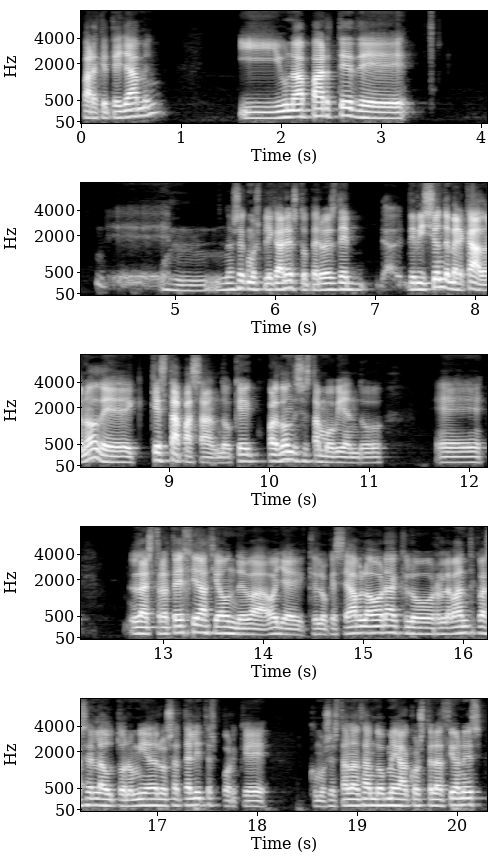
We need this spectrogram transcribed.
para que te llamen y una parte de... Eh, no sé cómo explicar esto, pero es de, visión de mercado, ¿no? De qué está pasando, qué, para dónde se está moviendo, eh, la estrategia hacia dónde va. Oye, que lo que se habla ahora, que lo relevante va a ser la autonomía de los satélites porque como se están lanzando mega constelaciones,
